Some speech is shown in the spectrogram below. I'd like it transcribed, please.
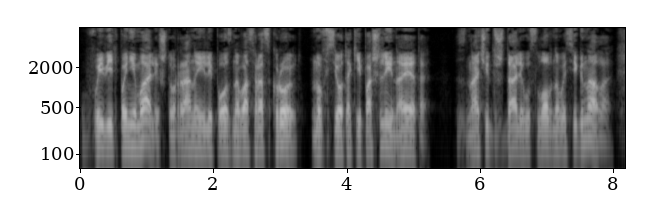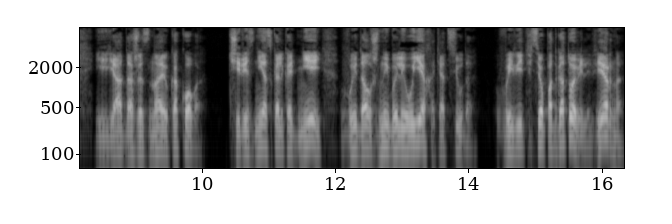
Вы ведь понимали, что рано или поздно вас раскроют, но все таки пошли на это. Значит, ждали условного сигнала, и я даже знаю какого. Через несколько дней вы должны были уехать отсюда. Вы ведь все подготовили, верно?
